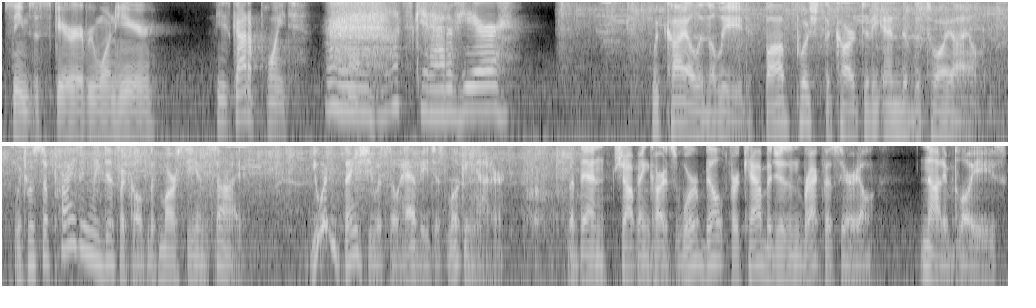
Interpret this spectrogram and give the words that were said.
Seems to scare everyone here. He's got a point. Let's get out of here. With Kyle in the lead, Bob pushed the cart to the end of the toy aisle, which was surprisingly difficult with Marcy inside. You wouldn't think she was so heavy just looking at her. But then, shopping carts were built for cabbages and breakfast cereal, not employees.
